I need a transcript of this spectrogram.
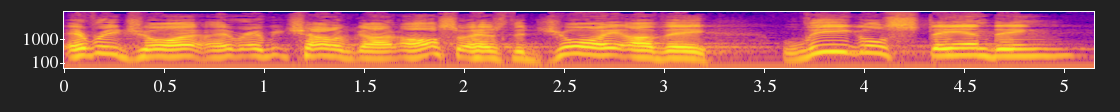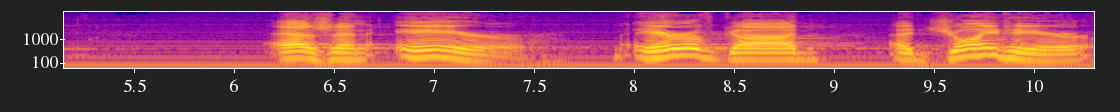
Every joy, every, every child of God also has the joy of a legal standing as an heir, heir of God, a joint heir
